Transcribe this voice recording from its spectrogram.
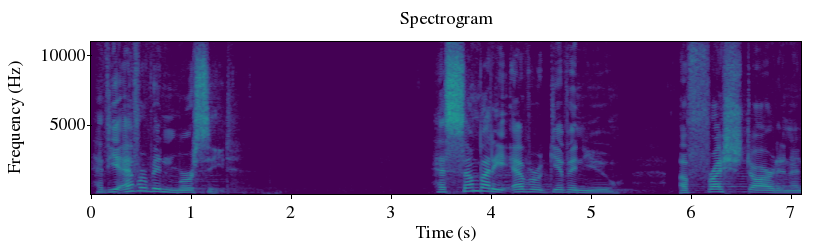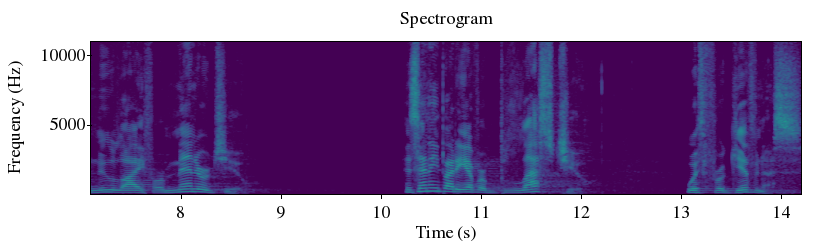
Have you ever been mercied? Has somebody ever given you a fresh start in a new life or mentored you? Has anybody ever blessed you with forgiveness?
